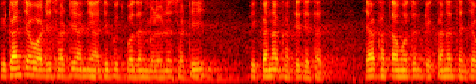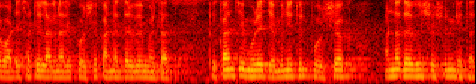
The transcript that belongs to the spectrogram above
पिकांच्या वाढीसाठी आणि अधिक उत्पादन मिळवण्यासाठी पिकांना खते देतात. या खतामधून पिकांना त्यांच्या वाढीसाठी लागणारी पोषक अन्नद्रव्ये मिळतात. पिकांची मुळे जमिनीतून पोषक अन्नद्रव्ये शोषून घेतात.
